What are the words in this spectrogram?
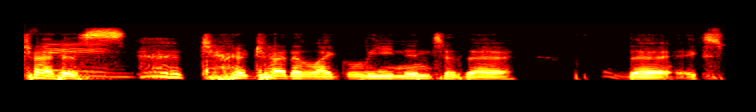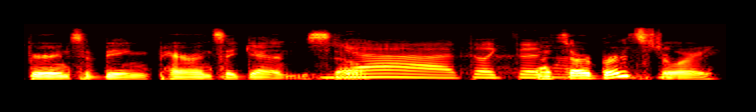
try to try, try to like lean into the the experience of being parents again. So yeah, like the that's our birth story.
